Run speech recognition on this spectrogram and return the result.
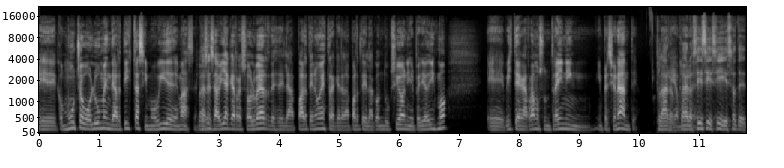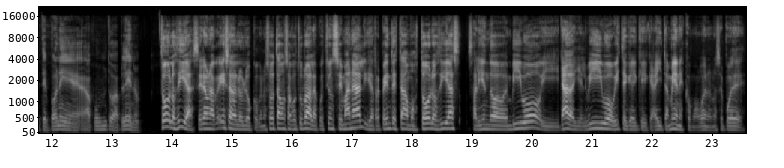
eh, con mucho volumen de artistas y movida y demás. Entonces había que resolver desde la parte nuestra, que era la parte de la conducción y el periodismo, eh, viste, agarramos un training impresionante. Claro, digamos, claro. Sí, sí, sí. Eso te, te pone a punto, a pleno. todos los días, era una, eso era lo loco, que nosotros estábamos acostumbrados a la cuestión semanal y de repente estábamos todos los días saliendo en vivo y nada, y el vivo, viste que, ahí también es como, bueno, no se puede,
